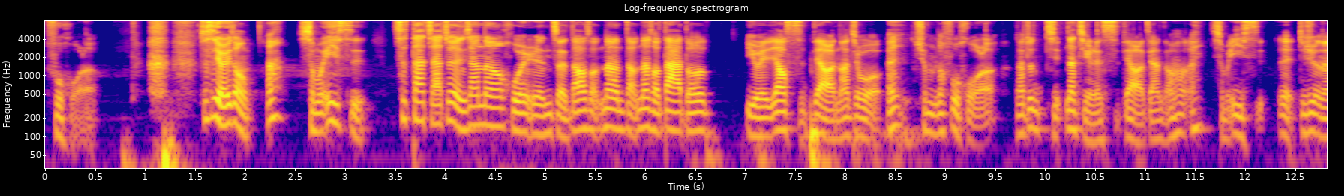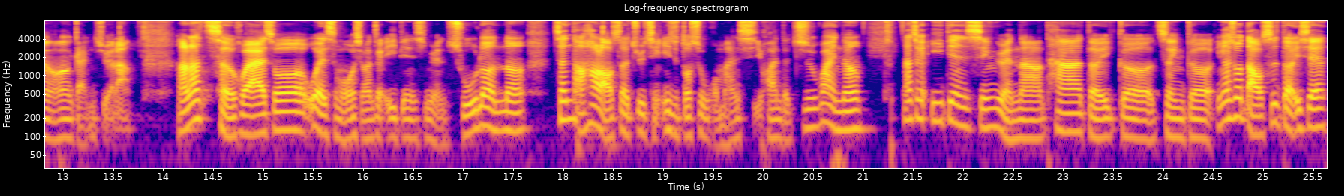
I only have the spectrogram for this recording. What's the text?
复活了，就是有一种啊，什么意思？是大家就很像那个火影忍者，到时候那到那时候大家都。以为要死掉了，然后结果哎，全部都复活了，然后就几那几个人死掉了，这样子，然后哎，什么意思？对，就是那种感觉啦。好，那扯回来说，为什么我喜欢这个伊甸星源？除了呢，真岛浩老师的剧情一直都是我蛮喜欢的之外呢，那这个伊甸星源呢，它的一个整个应该说导师的一些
